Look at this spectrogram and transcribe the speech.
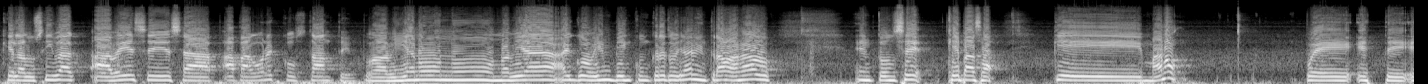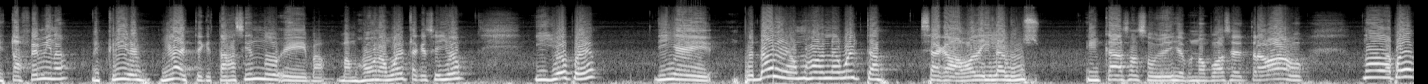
que la luz iba a veces a apagones constantes. Todavía no, no, no había algo bien, bien concreto ya, bien trabajado. Entonces, ¿qué pasa? Que, mano, pues este esta fémina me escribe, mira, este que estás haciendo, eh, va- vamos a una vuelta, qué sé yo. Y yo pues dije, pues dale, vamos a dar la vuelta. Se acababa de ir la luz en casa, so dije, pues no puedo hacer el trabajo. Nada, pues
